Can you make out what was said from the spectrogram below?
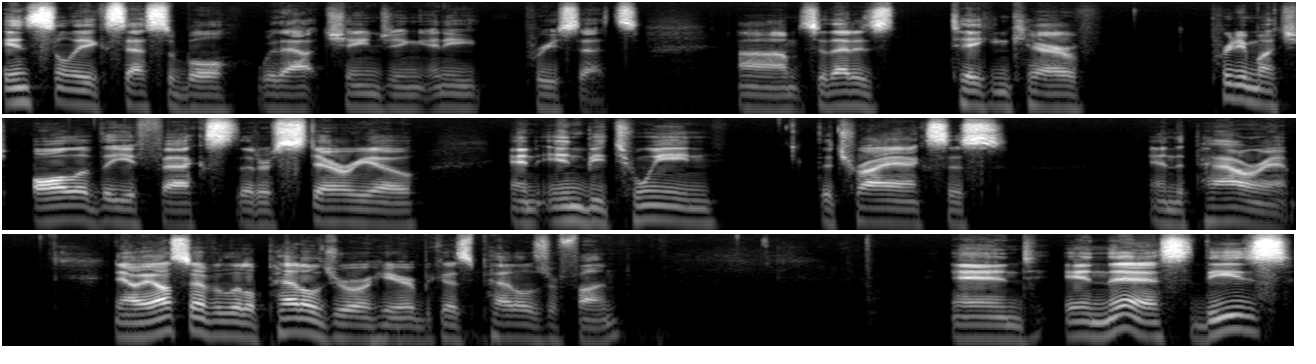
instantly accessible without changing any presets. Um, so that is taking care of pretty much all of the effects that are stereo and in between the Triaxis and the power amp. Now I also have a little pedal drawer here because pedals are fun. And in this, these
